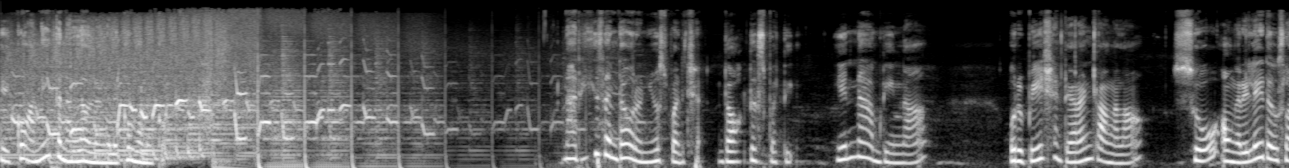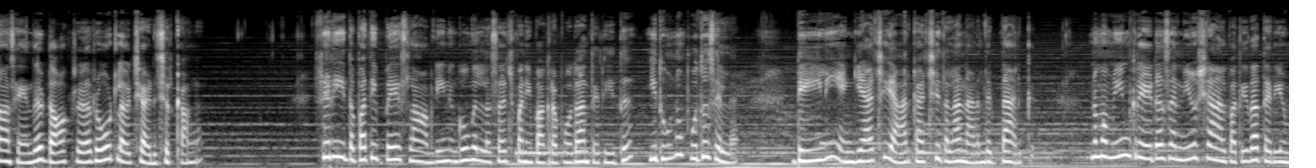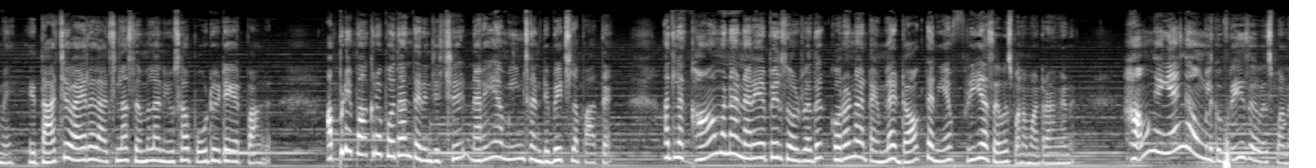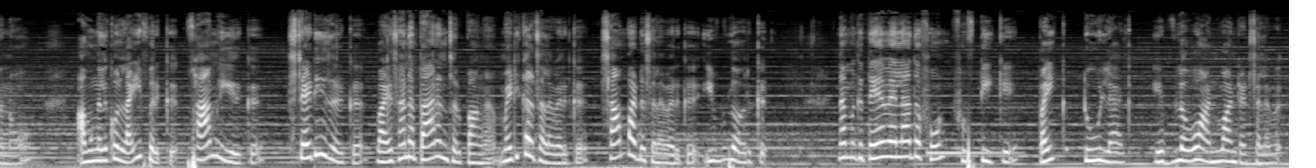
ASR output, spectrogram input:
கேட்கும் அனைத்து நல்ல உள்ளங்களுக்கும் வணக்கம். நான் ரீசெண்டாக ஒரு நியூஸ் படித்தேன் டாக்டர்ஸ் பற்றி என்ன அப்படின்னா ஒரு பேஷண்ட் இறந்துட்டாங்களாம். ஸோ அவங்க ரிலேட்டிவ்ஸ்லாம் சேர்ந்து டாக்டரை ரோட்டில் வச்சு அடிச்சிருக்காங்க. சரி இதை பற்றி பேசலாம் அப்படின்னு கூகுளில் சர்ச் பண்ணி பார்க்குறப்போ தான் தெரியுது. இது ஒன்றும் புதுசு இல்லை. டெய்லி எங்கேயாச்சும் யாருக்காச்சும் இதெல்லாம் நடந்துட்டு தான் இருக்குது நம்ம meme creators and news channel பற்றி தான் தெரியுமே. ஏதாச்சும் வைரல் ஆச்சுன்னா சிமிலர் நியூஸாக போட்டுக்கிட்டே இருப்பாங்க. அப்படி பார்க்குறப்போ தான் தெரிஞ்சிச்சு. நிறையா மீம்ஸ் அண்ட் டிபேட்ஸில் பார்த்தேன். அதில் காமனாக நிறைய பேர் சொல்கிறது கொரோனா டைமில் டாக்டர் ஏன் ஃப்ரீயாக சர்வீஸ் பண்ண மாட்டாங்கன்னு அவங்க ஏங்க அவங்களுக்கு ஃப்ரீ சர்வீஸ் பண்ணணும்? அவங்களுக்கும் லைஃப் இருக்குது ஃபேமிலி இருக்குது ஸ்டடீஸ் இருக்குது வயசான பேரண்ட்ஸ் இருப்பாங்க மெடிக்கல் செலவு இருக்குது சாப்பாட்டு செலவு இருக்குது இவ்வளோ இருக்குது நமக்கு தேவையில்லாத phone fifty K bike two lakh எவ்வளவோ அன்வான்ட் செலவு.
